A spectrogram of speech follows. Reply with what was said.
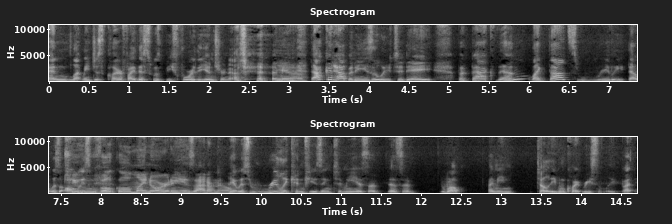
And let me just clarify this was before the internet. I Yeah. mean, that could happen easily today. But back then, like, that's really, that was always vocal minorities. I don't know. it was really confusing to me as a as a well i mean till even quite recently but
